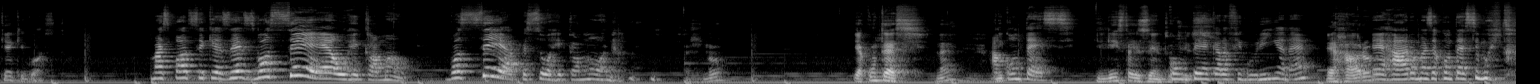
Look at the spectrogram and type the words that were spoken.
Quem é que gosta? Mas pode ser que às vezes você é o reclamão. Você é a pessoa reclamona. Imaginou? E acontece, né? Acontece. Ninguém está isento Como disso. tem aquela figurinha, né? É raro. É raro, mas acontece muito.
